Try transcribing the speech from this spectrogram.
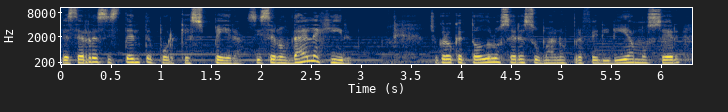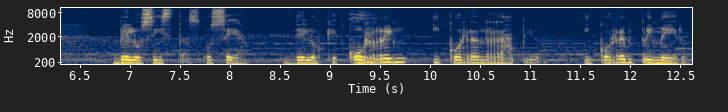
De ser resistente porque espera. Si se nos da a elegir, yo creo que todos los seres humanos preferiríamos ser velocistas, o sea, de los que corren y corren rápido y corren primero,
